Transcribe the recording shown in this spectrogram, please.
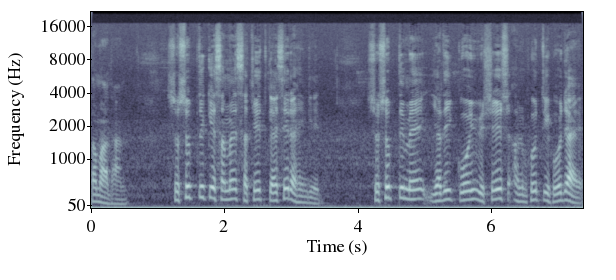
समाधान। सुषुप्त के समय सचेत कैसे रहेंगे? सुषुप्ति में यदि कोई विशेष अनुभूति हो जाए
